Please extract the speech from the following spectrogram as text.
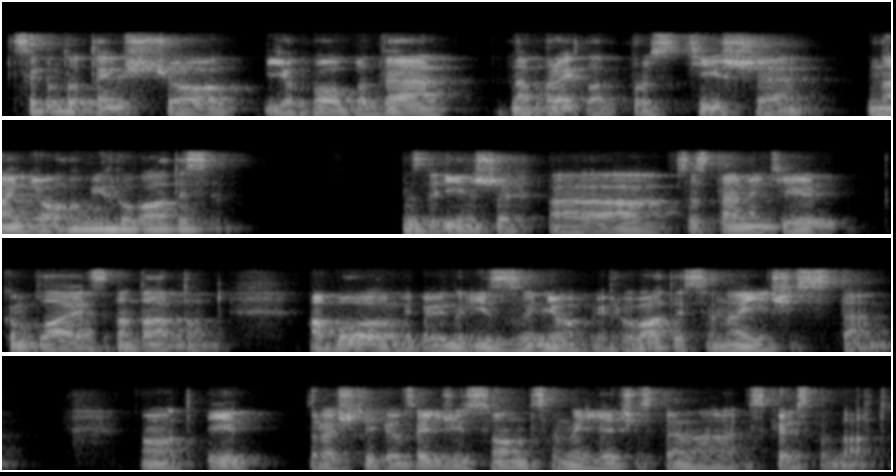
Це круто тим, що його буде, наприклад, простіше на нього мігруватися з інших систем, які комплають стандартом, або відповідно із нього мігруватися на інші системи. От і до речі, тільки оцей JSON це не є частина SQL стандарту.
